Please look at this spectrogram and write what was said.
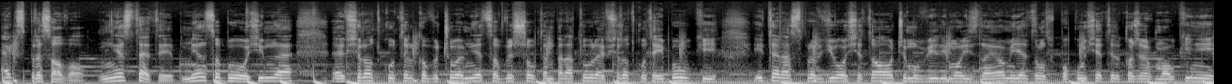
ekspresowo. Niestety, mięso było zimne, e, w środku tylko wyczułem nieco wyższą temperaturę w środku tej bułki i teraz sprawdziło się to, o czym mówili moi znajomi jedząc w pokusie, tylko że w Małkini,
